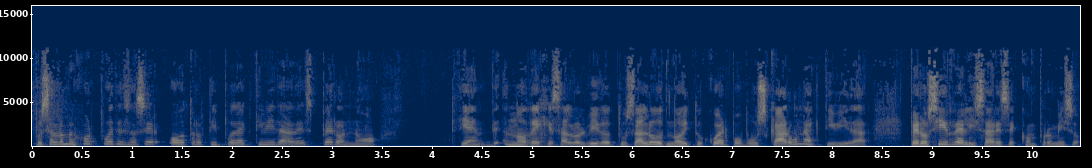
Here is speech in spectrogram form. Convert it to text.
pues a lo mejor puedes hacer otro tipo de actividades, pero no no dejes al olvido tu salud, ¿no? Y tu cuerpo, buscar una actividad pero sí realizar ese compromiso.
